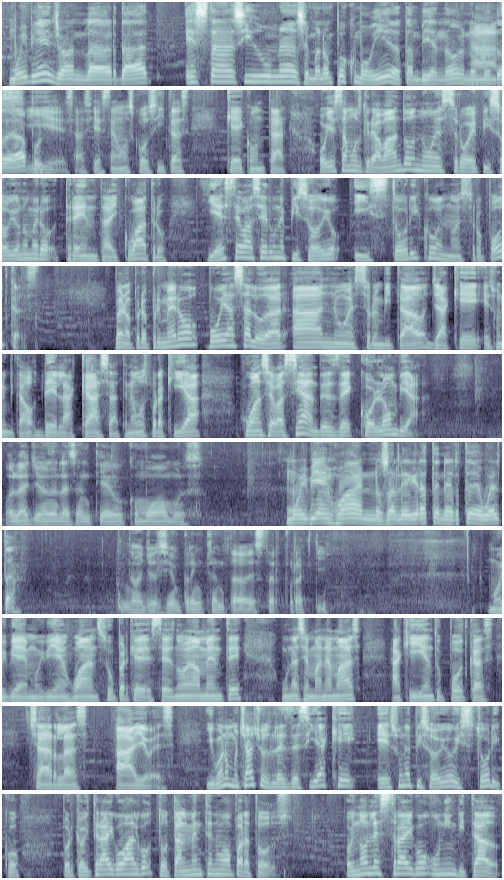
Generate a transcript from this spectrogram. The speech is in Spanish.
Muy bien, John. La verdad, esta ha sido una semana un poco movida también, ¿no? En el mundo de Apple. Así es, así es. Tenemos cositas que contar. Hoy estamos grabando nuestro episodio número 34 y este va a ser un episodio histórico en nuestro podcast. Bueno, pero primero voy a saludar a nuestro invitado, ya que es un invitado de la casa. Tenemos por aquí a Juan Sebastián desde Colombia. Hola John, hola Santiago, ¿cómo vamos? Muy bien, Juan. Nos alegra tenerte de vuelta. No, yo siempre encantado de estar por aquí. Muy bien, muy bien, Juan. Súper que estés nuevamente una semana más aquí en tu podcast Charlas iOS. Y bueno, muchachos, les decía que es un episodio histórico porque hoy traigo algo totalmente nuevo para todos. Hoy no les traigo un invitado,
